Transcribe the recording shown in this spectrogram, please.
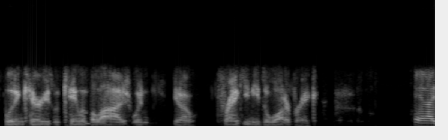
splitting carries with Kalen Ballage when you know Frankie needs a water break. And I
